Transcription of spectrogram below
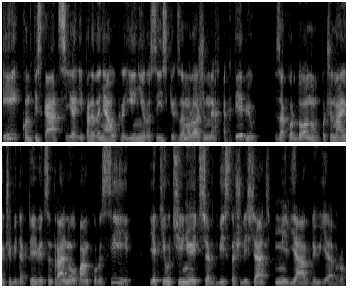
І конфіскація і передання Україні російських заморожених активів за кордоном, починаючи від активів Центрального банку Росії, які оцінюються в 260 мільярдів євро.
